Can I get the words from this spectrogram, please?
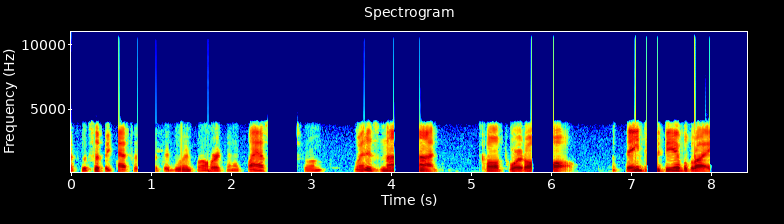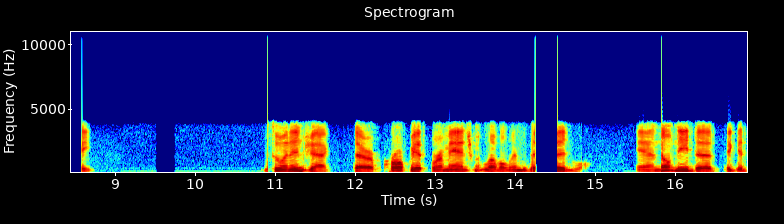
a specific task that they're doing for homework in a classroom, when it is not, not called for at all. They need to be able to write to an inject that are appropriate for a management level individual and don't need to, to get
